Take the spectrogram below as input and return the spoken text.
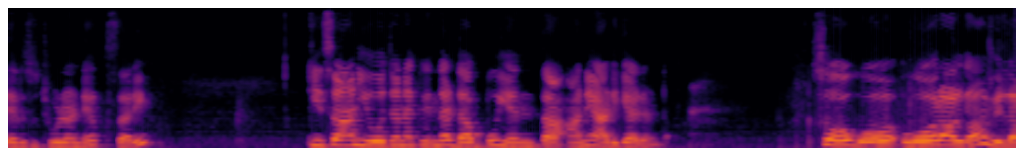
తెలుసు. చూడండి ఒకసారి. కిసాన్ యోజన క్రింద డబ్బు ఎంత అని అడిగాడంట. సో ఓ ఓవరాల్గా వీళ్ళ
